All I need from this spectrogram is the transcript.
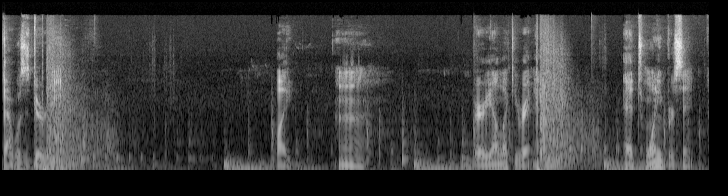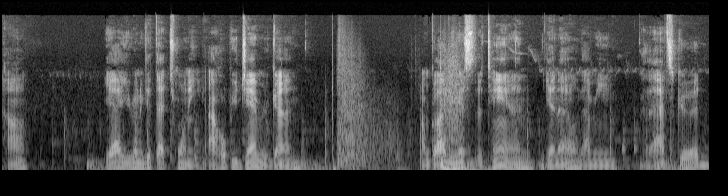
That was dirty. Like, hmm. Very unlucky right now. At 20%, huh? Yeah, you're gonna get that 20. I hope you jam your gun. I'm glad you missed the 10, you know? I mean, that's good.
